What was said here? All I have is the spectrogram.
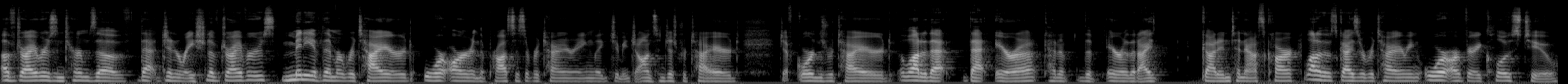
of drivers in terms of that generation of drivers. Many of them are retired or are in the process of retiring. Like Jimmie Johnson just retired, Jeff Gordon's retired. A lot of that that era, kind of the era that I got into NASCAR, a lot of those guys are retiring or are very close to.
